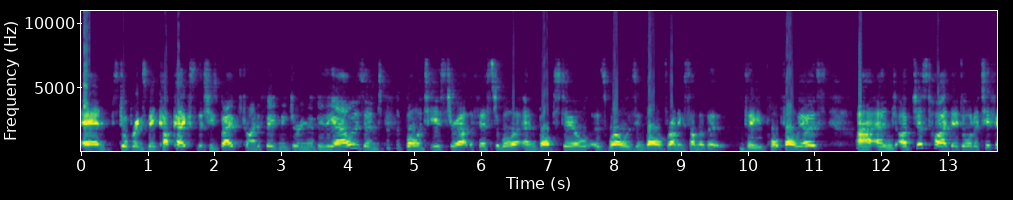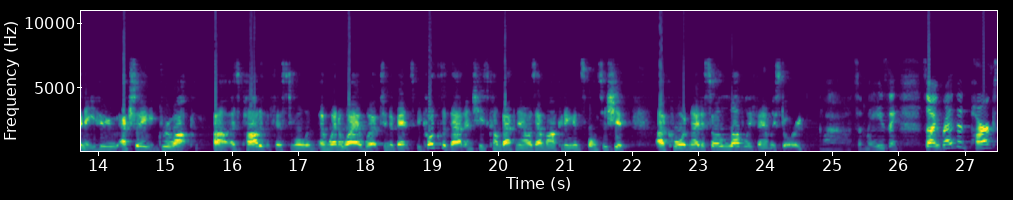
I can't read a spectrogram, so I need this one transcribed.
and still brings me cupcakes that she's baked, trying to feed me during the busy hours, and volunteers throughout the festival. And Bob Steele, as well, is involved running some of the the portfolios. Uh, and I've just hired their daughter Tiffany, who actually grew up uh, as part of the festival and, and, went away and worked in events because of that. And she's come back now as our marketing and sponsorship uh, coordinator. So a lovely family story. Wow, it's amazing. So I read that Parkes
